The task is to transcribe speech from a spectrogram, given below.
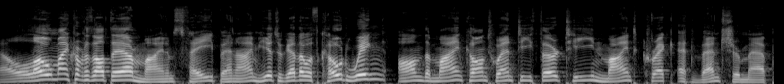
Hello Minecrafters out there, my name's Fabe and I'm here together with Kohd Wing on the Minecon 2013 Mindcrack Adventure map.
